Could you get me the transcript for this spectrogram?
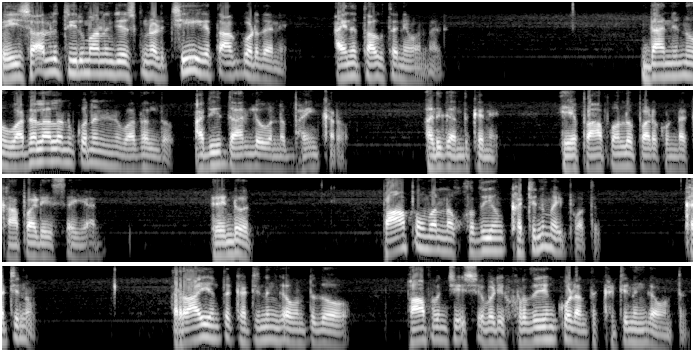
వెయ్యి సార్లు తీర్మానం చేసుకున్నాడు చీ తాగకూడదని. ఆయన తాగుతూనే ఉన్నాడు. దాన్ని నువ్వు వదలాలనుకున్న నేను వదలదు. అది దానిలో ఉన్న భయంకరం. అడిగి అందుకనే ఏ పాపంలో పడకుండా కాపాడేసేయాలి రెండవది పాపం వలన హృదయం కఠినమైపోతుంది. కఠినం. రాయి ఎంత కఠినంగా ఉంటుందో పాపం చేసేవాడి హృదయం కూడా అంత కఠినంగా ఉంటుంది.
